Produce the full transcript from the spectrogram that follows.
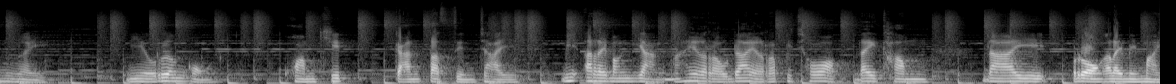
เหนื่อย มีเรื่องของความคิดการตัดสินใจ มีอะไรบางอย่างมาให้เราได้รับผิดชอบได้ทำได้ลองอะไรใหม่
